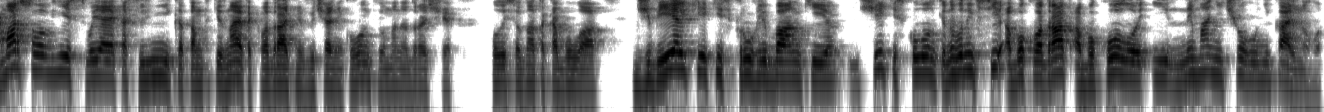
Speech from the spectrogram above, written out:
У Маршалів є своя якась лінійка, там такі, знаєте, квадратні звичайні колонки. У мене, до речі, колись одна така була. GBL-ки, якісь круглі банки, ще якісь колонки. Ну вони всі або квадрат, або коло, і нема нічого унікального.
